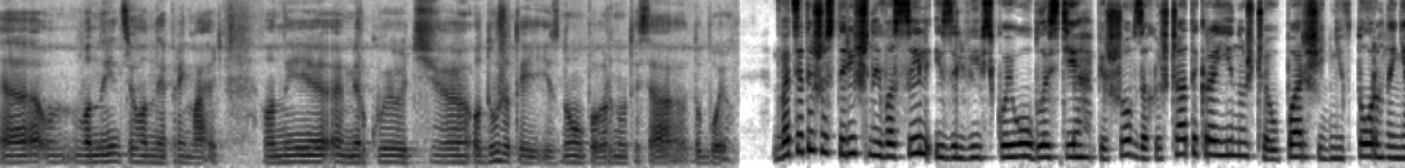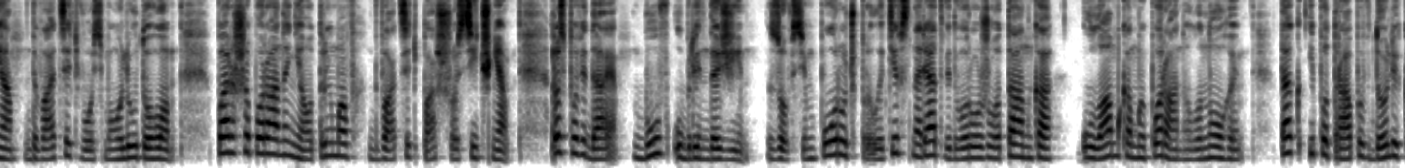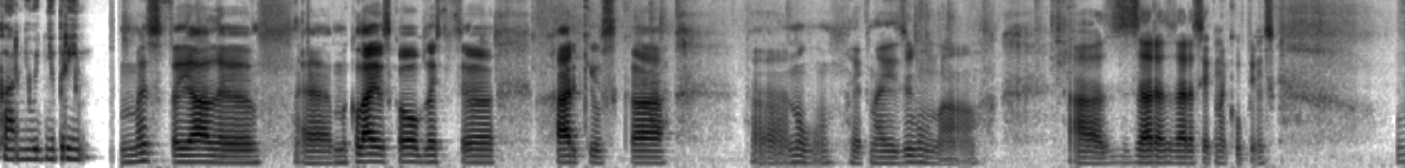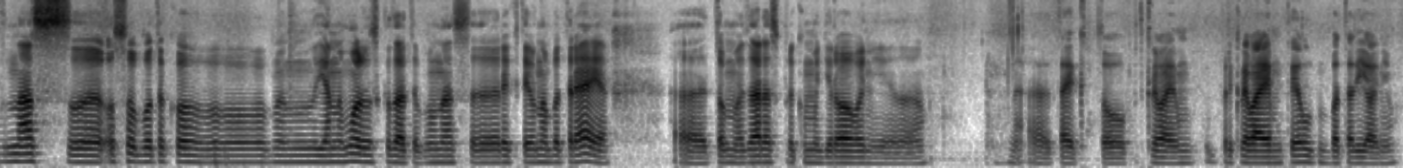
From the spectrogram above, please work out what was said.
е, вони цього не приймають. Вони міркують одужати і знову повернутися до бою. 26-річний Василь із Львівської області пішов захищати країну ще у перші дні вторгнення, 28 лютого. Перше поранення отримав 21 січня. Розповідає, був у бліндажі. Зовсім поруч прилетів снаряд від ворожого танка. Уламками поранило ноги. Так і потрапив до лікарні у Дніпрі. Ми стояли е, Миколаївська область, е, Харківська, ну, як на Ізюм, а, а зараз, зараз як на Купінськ. В нас е, особо такого е, я не можу сказати, бо в нас е, реактивна батарея, е, то ми зараз прикомандіровані, е, е, так то підкриваємо, прикриваємо тил батальйонів.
